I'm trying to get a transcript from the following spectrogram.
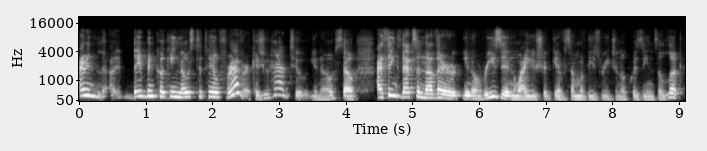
I mean, uh, they've been cooking nose to tail forever because you had to, you know. So I think that's another, you know, reason why you should give some of these regional cuisines a look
